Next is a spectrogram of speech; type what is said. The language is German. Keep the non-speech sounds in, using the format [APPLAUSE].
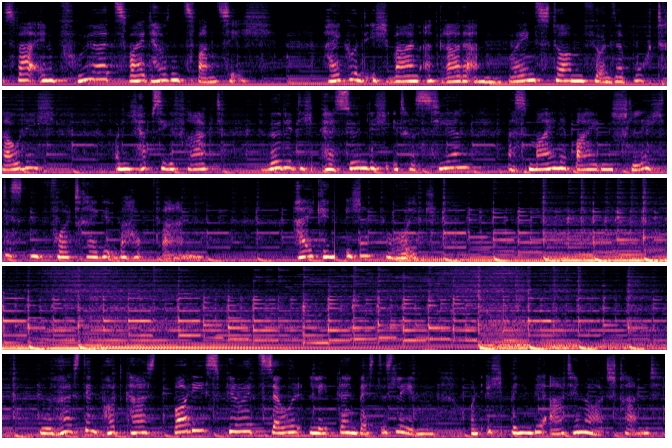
Es war im Frühjahr 2020. Heike und ich waren gerade am Brainstorm für unser Buch Trau dich und ich habe sie gefragt, würde dich persönlich interessieren, was meine beiden schlechtesten Vorträge überhaupt waren? Heike und ich ruhig. Du hörst den Podcast Body, Spirit, Soul lebt dein bestes Leben und ich bin Beate Nordstrand.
